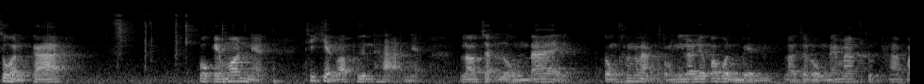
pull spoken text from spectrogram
ส่วนการ์ด โปเกมอนเนี่ยที่เขียนว่าพื้นฐานเนี่ยเราจะลงได้ตรงข้างหลังตรงนี้เราเรียกว่าบนเบน เราจะลงได้มากสุด5ใบ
